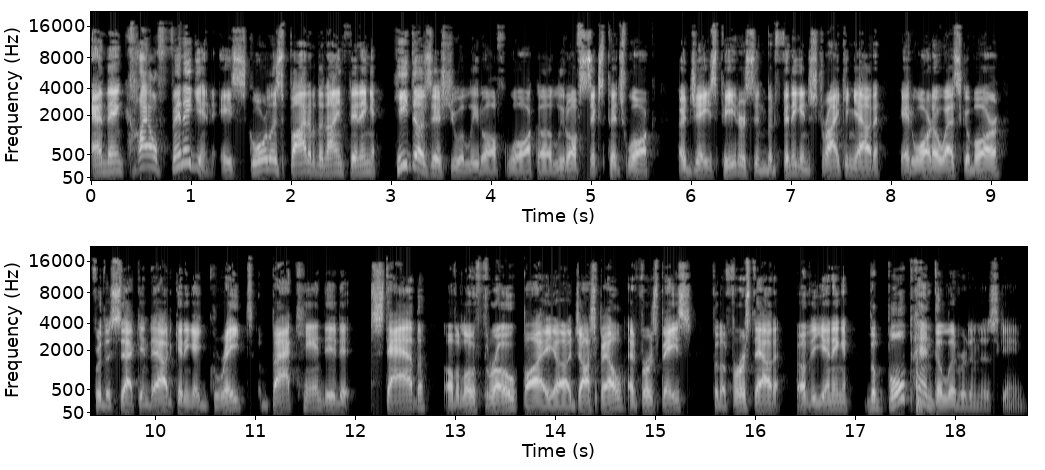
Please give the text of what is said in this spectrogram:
And then Kyle Finnegan, a scoreless bottom of the ninth inning. He does issue a leadoff walk, a leadoff six pitch walk, a Jace Peterson, but Finnegan striking out Eduardo Escobar for the second out, getting a great backhanded stab of a low throw by uh, Josh Bell at first base for the first out of the inning. The bullpen delivered in this game.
